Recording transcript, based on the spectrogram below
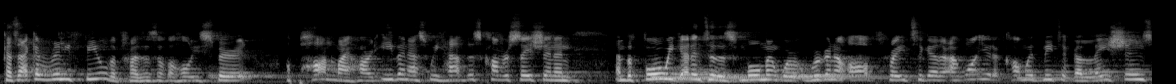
Because I can really feel the presence of the Holy Spirit upon my heart, even as we have this conversation. And, and before we get into this moment where we're going to all pray together, I want you to come with me to Galatians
